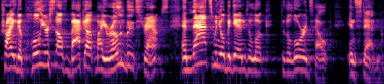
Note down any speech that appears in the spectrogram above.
trying to pull yourself back up by your own bootstraps. And that's when you'll begin to look to the Lord's help instead.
